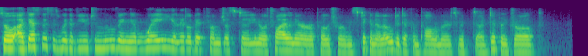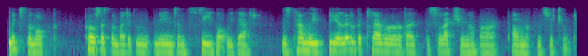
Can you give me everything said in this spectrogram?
So I guess this is with a view to moving away a little bit from just a, you know, a trial and error approach where we stick in a load of different polymers with uh, different drugs, mix them up, process them by different means and see what we get. Is can we be a little bit cleverer about the selection of our polymer constituent?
